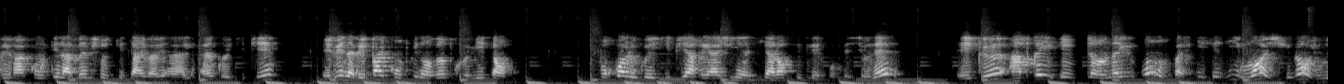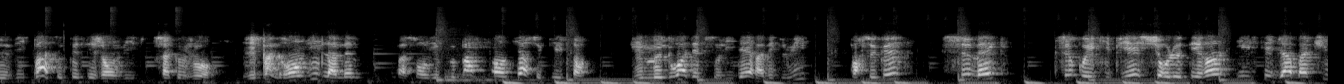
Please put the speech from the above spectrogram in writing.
avait raconté la même chose qui était arrivée à un coéquipier et lui n'avait pas compris dans un premier temps pourquoi le coéquipier a réagi ainsi alors qu'il est professionnel et que après il en a eu honte parce qu'il s'est dit moi je suis blanc je ne vis pas ce que ces gens vivent chaque jour j'ai pas grandi de la même façon. Je ne peux pas sentir ce qu'il sent. Je me dois d'être solidaire avec lui parce que ce mec, coéquipier, sur le terrain, il s'est déjà battu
